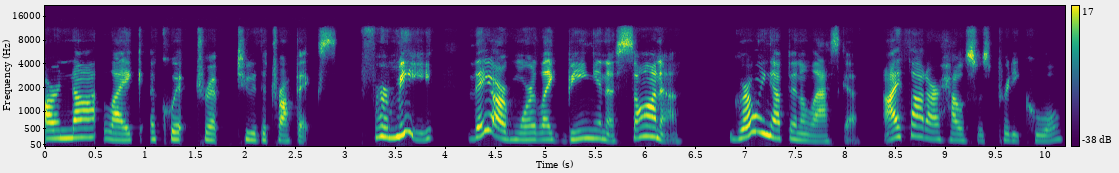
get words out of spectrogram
are not like a quick trip to the tropics. For me, they are more like being in a sauna. Growing up in Alaska, I thought our house was pretty cool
